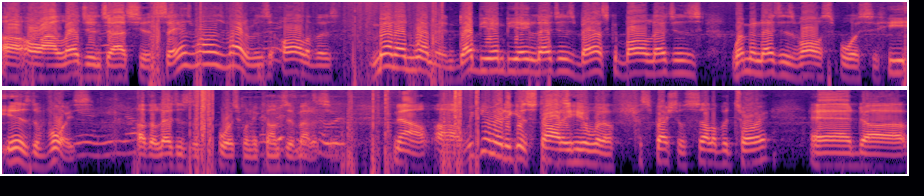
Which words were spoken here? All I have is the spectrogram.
uh, or our legends, I should say, as well as veterans, all of us, men and women, WNBA legends, basketball legends, women legends of all sports. He is the voice Yeah, you know. of the legends of sports when it comes to medicine. Now, uh, we get ready to get started here with a f- special celebratory. And uh,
